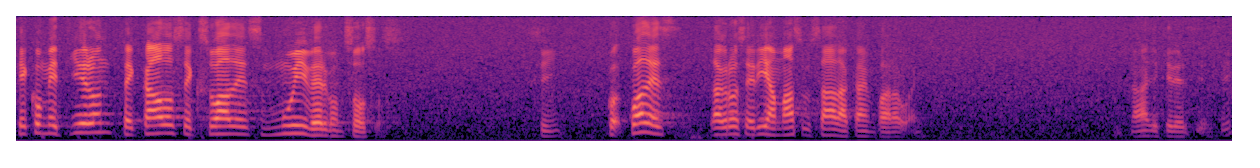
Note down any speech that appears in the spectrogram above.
que cometieron pecados sexuales muy vergonzosos. ¿Cuál es la grosería más usada acá en Paraguay? Nadie quiere decir, ¿sí?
